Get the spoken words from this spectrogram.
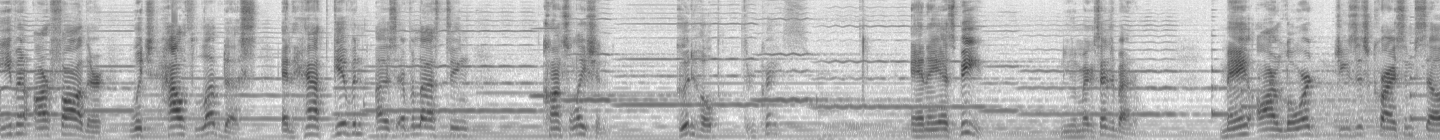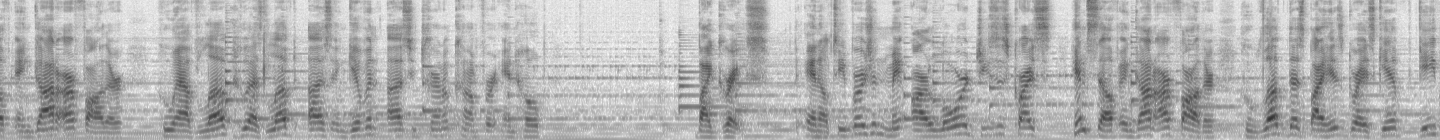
even our Father, which hath loved us and hath given us everlasting consolation, good hope through grace. NASB, New American Standard Bible. May our Lord Jesus Christ Himself and God our Father, who have loved, who has loved us and given us eternal comfort and hope by grace. The NLT version. May our Lord Jesus Christ Himself and God our Father, who loved us by His grace, give gave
